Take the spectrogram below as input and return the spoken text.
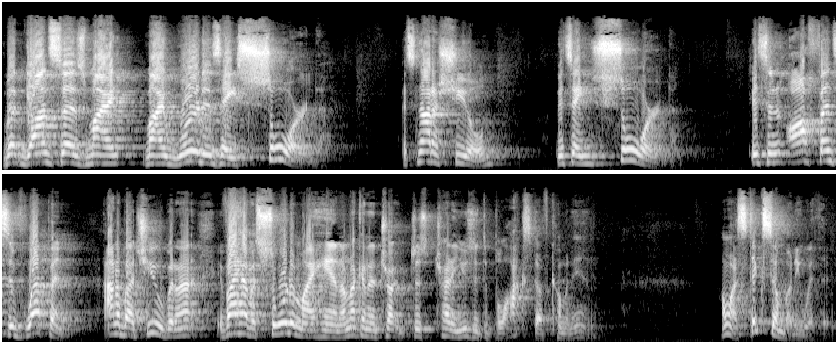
but God says, my, my word is a sword. It's not a shield. It's a sword. It's an offensive weapon. I don't know about you, but I, if I have a sword in my hand, I'm not going to just try to use it to block stuff coming in. I want to stick somebody with it.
